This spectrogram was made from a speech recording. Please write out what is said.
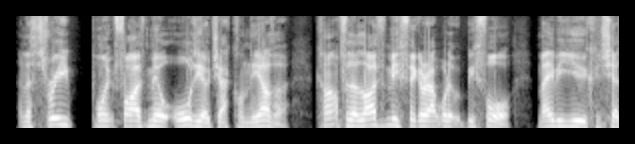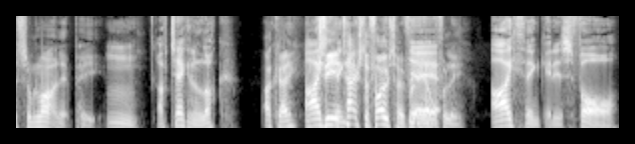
and a 3.5 mil audio jack on the other. Can't for the life of me figure out what it would be for. Maybe you can shed some light on it, Pete. Mm, I've taken a look. Okay. I see. think- attached a photo very Yeah, yeah. helpfully. I think it is for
